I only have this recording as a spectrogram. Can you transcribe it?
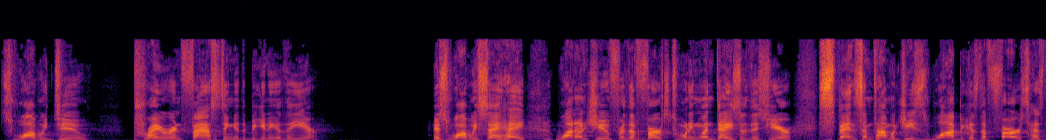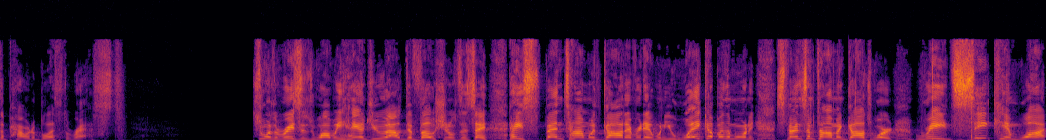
It's why we do prayer and fasting at the beginning of the year. It's why we say, hey, why don't you, for the first 21 days of this year, spend some time with Jesus? Why? Because the first has the power to bless the rest. It's one of the reasons why we hand you out devotionals and say, hey, spend time with God every day. When you wake up in the morning, spend some time in God's Word. Read, seek Him. Why?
